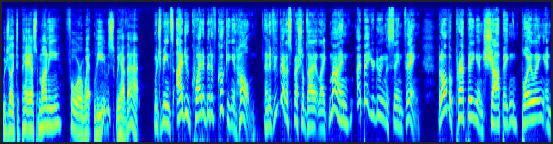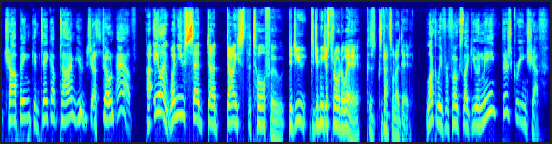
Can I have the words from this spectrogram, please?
Would you like to pay us money for wet leaves? We have that. which means I do quite a bit of cooking at home. And if you've got a special diet like mine, I bet you're doing the same thing. But all the prepping and shopping, boiling and chopping can take up time you just don't have. Uh, Eli, when you said uh, dice the tofu, did you did you mean just throw it away? Because that's what I did. Luckily for folks like you and me, there's Green Chef.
